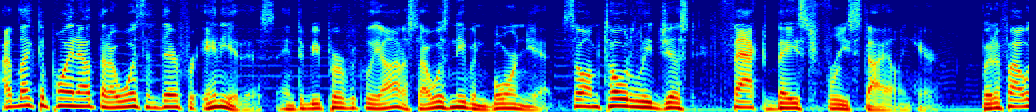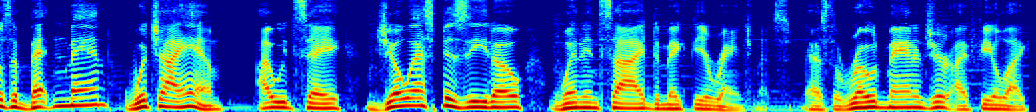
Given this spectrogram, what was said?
I'd like to point out that I wasn't there for any of this, and to be perfectly honest, I wasn't even born yet, so I'm totally just fact based freestyling here. But if I was a betting man, which I am, I would say Joe Esposito went inside to make the arrangements. As the road manager, I feel like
